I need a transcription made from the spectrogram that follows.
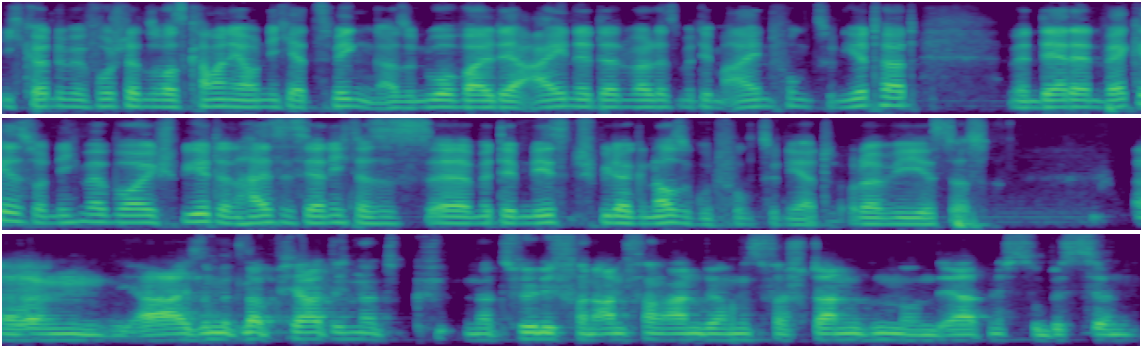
Ich könnte mir vorstellen, sowas kann man ja auch nicht erzwingen. Also nur weil der eine, dann, weil das mit dem einen funktioniert hat, wenn der dann weg ist und nicht mehr bei euch spielt, dann heißt es ja nicht, dass es äh, mit dem nächsten Spieler genauso gut funktioniert. Oder wie ist das? Ähm, ja, also mit Lapierre hatte ich nat natürlich von Anfang an, wir haben uns verstanden und er hat mich so ein bisschen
